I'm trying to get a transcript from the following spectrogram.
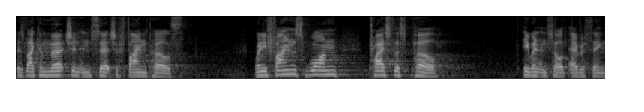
is like a merchant in search of fine pearls. When he finds one priceless pearl, he went and sold everything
